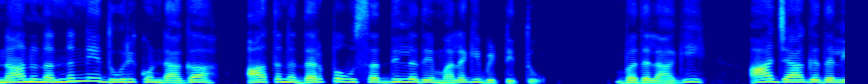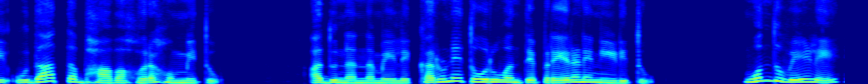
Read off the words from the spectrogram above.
ನಾನು ನನ್ನನ್ನೇ ದೂರಿಕೊಂಡಾಗ ಆತನ ದರ್ಪವು ಸದ್ದಿಲ್ಲದೆ ಮಲಗಿಬಿಟ್ಟಿತ್ತು. ಬದಲಾಗಿ ಆ ಜಾಗದಲ್ಲಿ ಉದಾತ್ತ ಭಾವ ಹೊರಹೊಮ್ಮಿತು. ಅದು ನನ್ನ ಮೇಲೆ ಕರುಣೆ ತೋರುವಂತೆ ಪ್ರೇರಣೆ ನೀಡಿತು. ಒಂದು ವೇಳೆ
